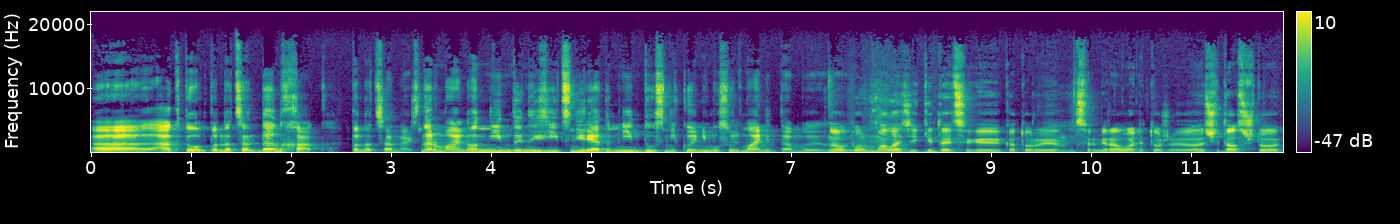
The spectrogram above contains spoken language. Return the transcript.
А, а кто он по национальности? Да, он хака по национальности. Нормально, он не индонезиец, не рядом, не индус никакой, не мусульманин там. Ну, вот, по-моему, в Малайзии китайцы, которые сформировали тоже, считалось, что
